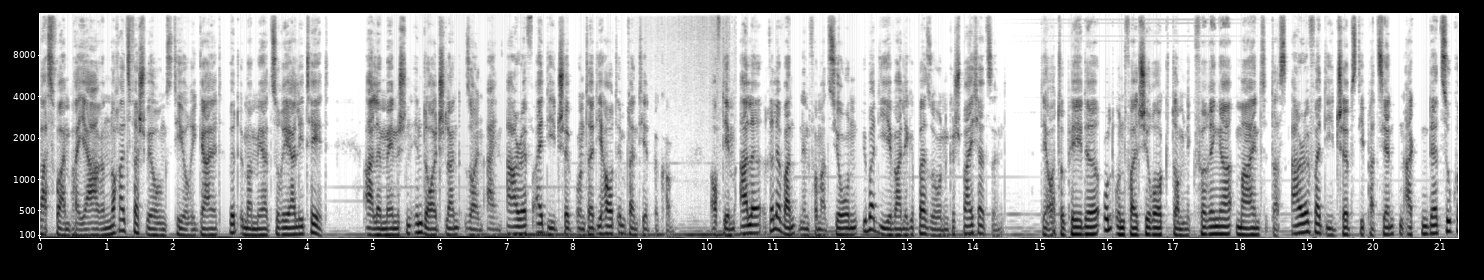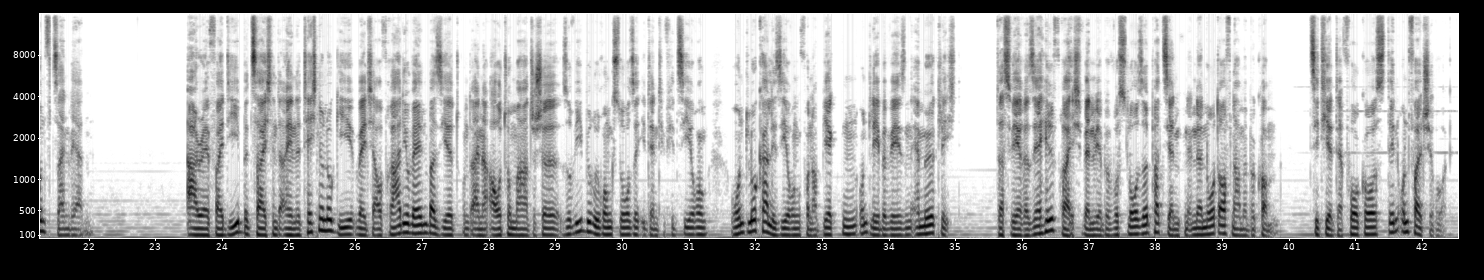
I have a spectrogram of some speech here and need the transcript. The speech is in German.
Was vor ein paar Jahren noch als Verschwörungstheorie galt, wird immer mehr zur Realität. Alle Menschen in Deutschland sollen einen RFID-Chip unter die Haut implantiert bekommen, auf dem alle relevanten Informationen über die jeweilige Person gespeichert sind. Der Orthopäde und Unfallchirurg Dominik Föhringer meint, dass RFID-Chips die Patientenakten der Zukunft sein werden. RFID bezeichnet eine Technologie, welche auf Radiowellen basiert und eine automatische sowie berührungslose Identifizierung und Lokalisierung von Objekten und Lebewesen ermöglicht. Das wäre sehr hilfreich, wenn wir bewusstlose Patienten in der Notaufnahme bekommen, zitiert der Fokus den Unfallchirurg.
